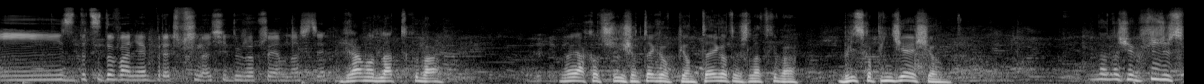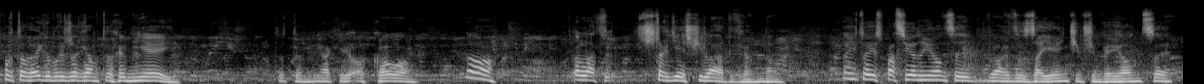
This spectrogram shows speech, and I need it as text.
I zdecydowanie brydż przynosi dużo przyjemności. Gram od lat chyba, no jak od 65 to już lat chyba blisko 50. No na siebie przecież sportowego brydża gram trochę mniej. To tam jakie około, no o lat 40 lat gram, no. No i to jest pasjonujące, bardzo zajęcie, wciągające.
